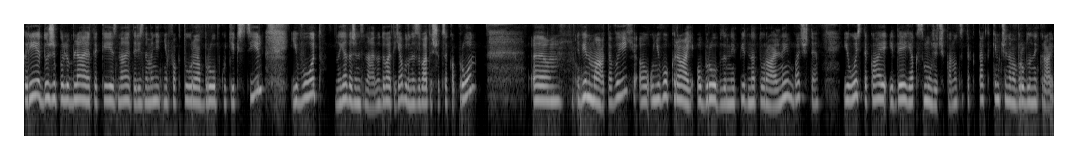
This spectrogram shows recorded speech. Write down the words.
Корея дуже полюбляє такі, знаєте, різноманітні фактури, обробку, текстиль. І от, ну я навіть не знаю, ну давайте я буду називати, що це капрон. Ем, він матовий, е, у нього край оброблений під натуральний, бачите? І ось така іде, як смужечка. Ну, це так, так, таким чином оброблений край.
